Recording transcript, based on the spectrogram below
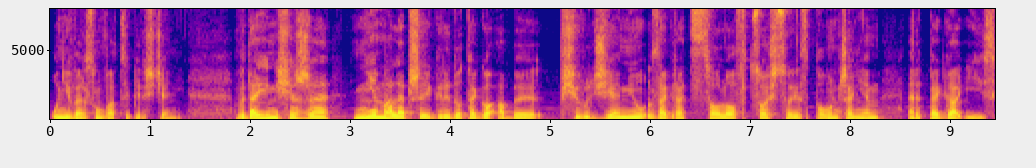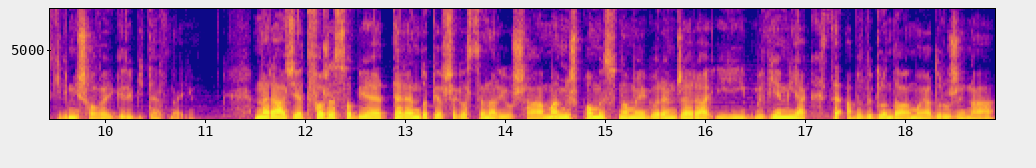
uniwersum Władcy Pierścieni. Wydaje mi się, że nie ma lepszej gry do tego, aby w Śródziemiu zagrać solo w coś, co jest połączeniem RPG i skirmiszowej gry bitewnej. Na razie tworzę sobie teren do pierwszego scenariusza, mam już pomysł na mojego rangera i wiem, jak chcę, aby wyglądała moja drużyna.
